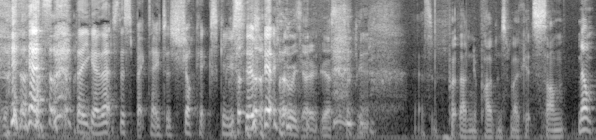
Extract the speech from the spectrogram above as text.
yes. There you go. That's the Spectator's shock exclusive. there we go. Yes, exactly. Yes, put that in your pipe and smoke it, son. Now,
